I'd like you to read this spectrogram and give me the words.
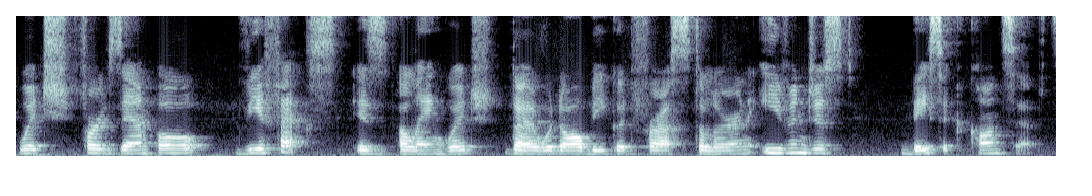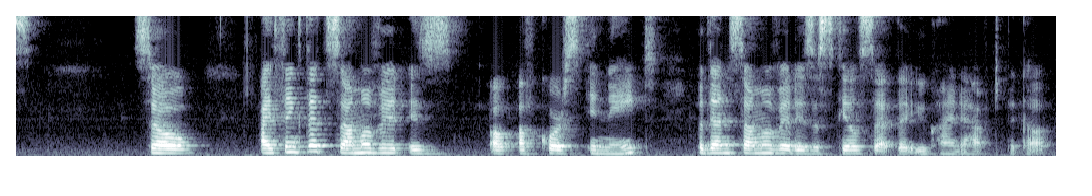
which, for example, VFX is a language that would all be good for us to learn, even just basic concepts. So I think that some of it is of course innate but then some of it is a skill set that you kind of have to pick up.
